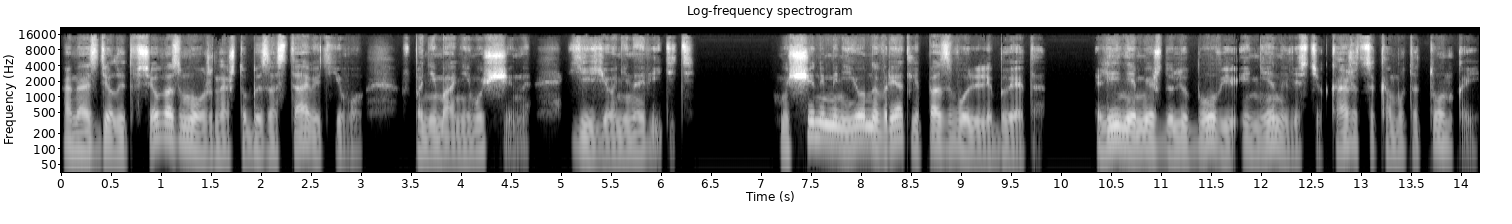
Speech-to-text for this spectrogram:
Она сделает все возможное, чтобы заставить его, понимании мужчины, ее ненавидеть. Мужчины-миньоны вряд ли позволили бы это. Линия между любовью и ненавистью кажется кому-то тонкой,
